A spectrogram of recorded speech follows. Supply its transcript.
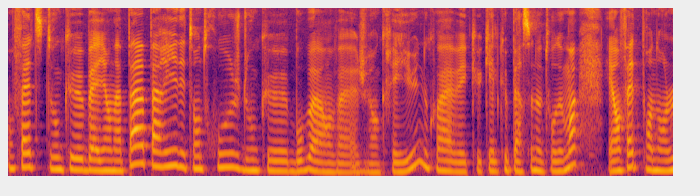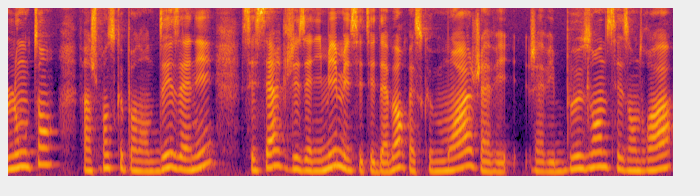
en fait. Donc, bah, il n'y en a pas à Paris, des tentes rouges. Donc, bon, bah, on va, je vais en créer une, quoi, avec quelques personnes autour de moi. Et en fait, pendant longtemps, enfin, je pense que pendant des années, ces cercles, je les animais, mais c'était d'abord parce que moi, j'avais besoin de ces endroits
